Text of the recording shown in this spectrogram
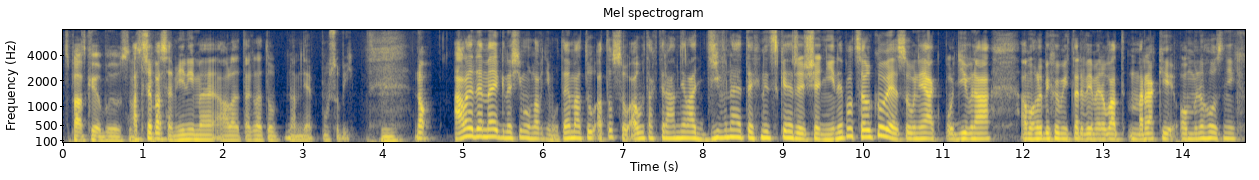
Zpátky do budoucnosti. A třeba se mýlíme, ale takhle to na mě působí. Hmm. No, ale jdeme k dnešnímu hlavnímu tématu a to jsou auta, která měla divné technické řešení, nebo celkově jsou nějak podivná a mohli bychom jich tady vyjmenovat mraky. O mnoho z nich,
